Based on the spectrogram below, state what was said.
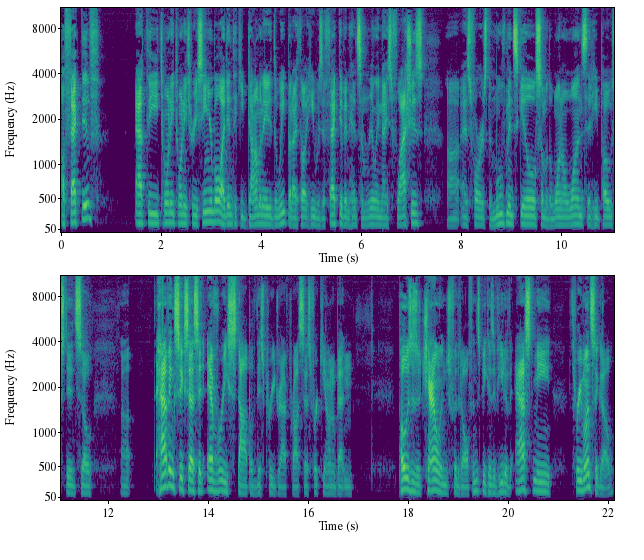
effective at the 2023 Senior Bowl. I didn't think he dominated the week, but I thought he was effective and had some really nice flashes uh, as far as the movement skills, some of the one on ones that he posted. So, uh, having success at every stop of this pre draft process for Keeanu Benton poses a challenge for the Dolphins because if you'd have asked me three months ago,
